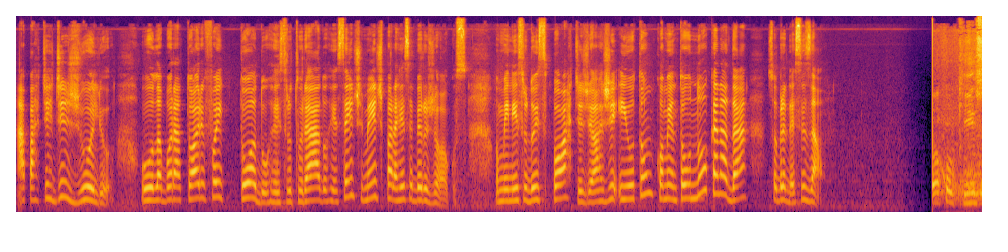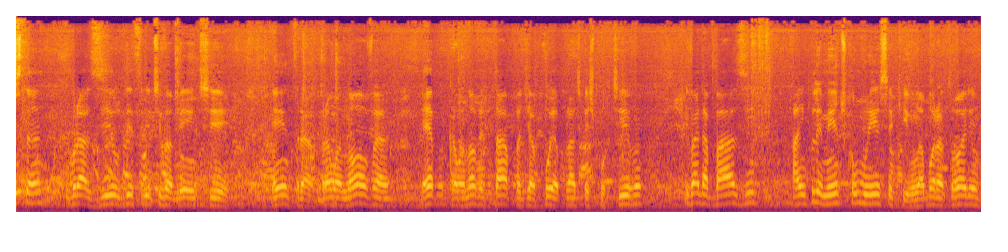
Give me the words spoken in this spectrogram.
a partir de julho. O laboratório foi todo reestruturado recentemente para receber os Jogos. O ministro do Esporte, George Hilton, comentou no Canadá sobre a decisão. Uma conquista, o Brasil definitivamente entra para uma nova época, uma nova etapa de apoio à prática esportiva e vai dar base a implementos como esse aqui, um laboratório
